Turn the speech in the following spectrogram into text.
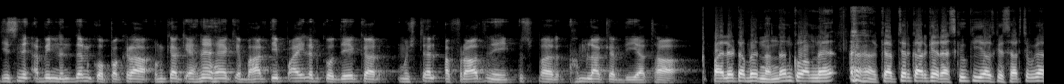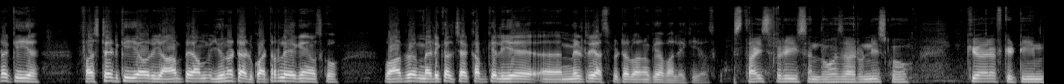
जिसने अभिनंदन को पकड़ा। उनका कहना है कि भारतीय पायलट को देखकर मुश्तल अफराद ने उस पर हमला कर दिया था। पायलट अभिनंदन को हमने कैप्चर करके रेस्क्यू किया, उसकी सर्च वगैरह की है, फ़र्स्ट एड किया और यहाँ पे हम यूनिट हेडक्वार्टर ले गए उसको। वहाँ पे मेडिकल चेकअप के लिए मिलिट्री हॉस्पिटल वालों के हवाले किया उसको। सताईस फरवरी सन 2019 को क्यूआरएफ की टीम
